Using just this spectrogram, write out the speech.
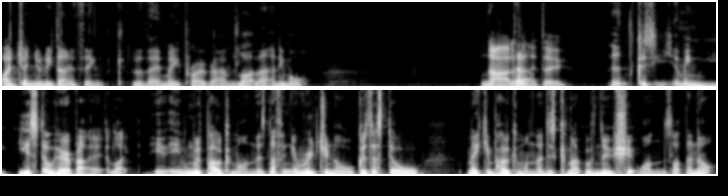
I genuinely don't think that they make programs like that anymore. No, I don't They're- think they do. Because I mean, you still hear about it. Like even with Pokemon, there's nothing original because they're still making Pokemon. They just come up with new shit ones. Like they're not.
